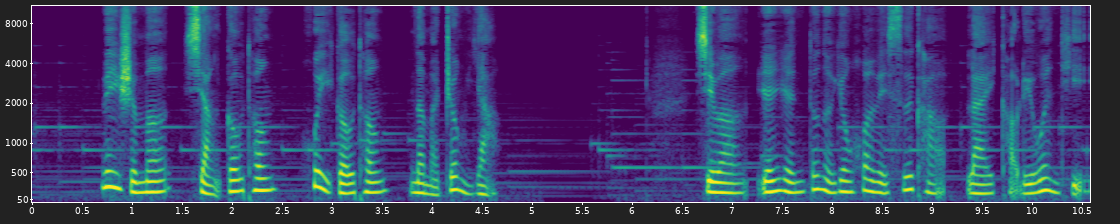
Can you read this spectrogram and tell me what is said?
“为什么想沟通、会沟通那么重要”。希望人人都能用换位思考来考虑问题，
